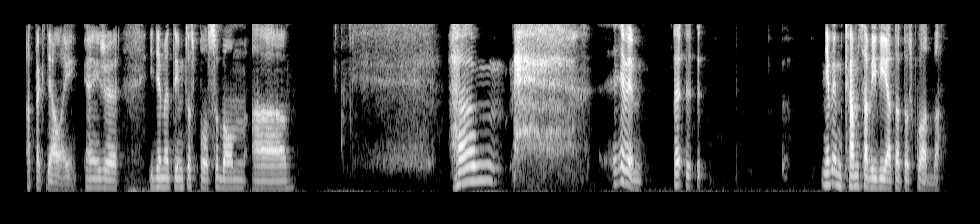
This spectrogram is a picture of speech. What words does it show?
a tak ďalej. Hej, že ideme týmto spôsobom a um, neviem e, e, neviem kam sa vyvíja táto skladba.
